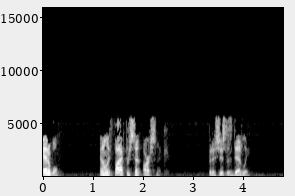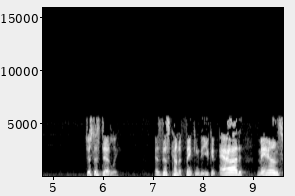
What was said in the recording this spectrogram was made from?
edible and only 5% arsenic. But it's just as deadly. Just as deadly as this kind of thinking that you can add man's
